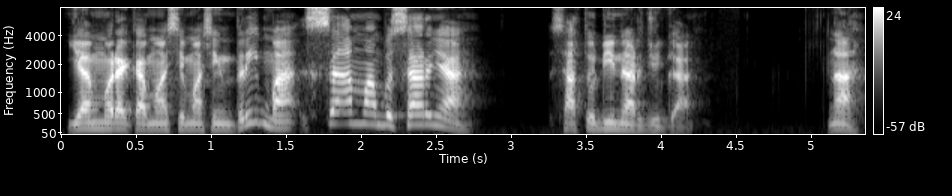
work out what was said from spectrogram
yang mereka masing-masing terima sama besarnya, satu dinar juga. Nah,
